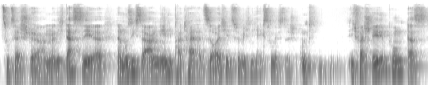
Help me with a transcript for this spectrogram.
zu zerstören. Wenn ich das sehe, dann muss ich sagen, nee, die Partei als solche ist für mich nicht extremistisch. Und ich verstehe den Punkt, dass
